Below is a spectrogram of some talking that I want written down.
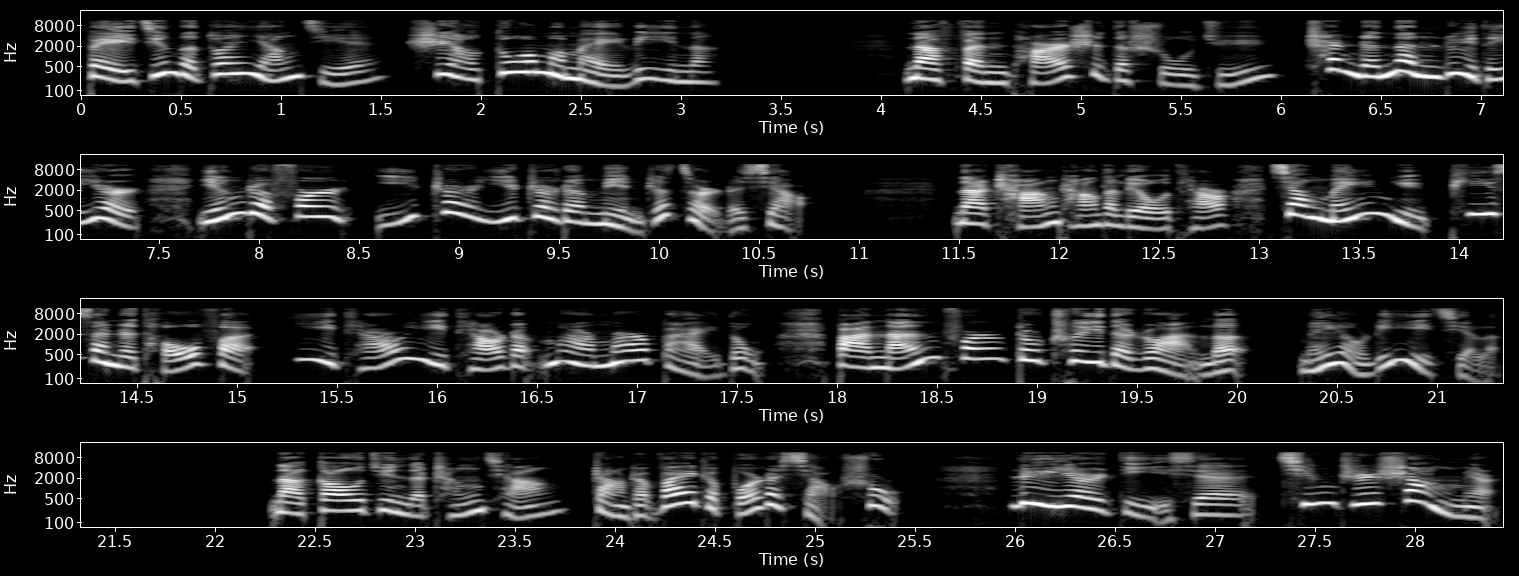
北京的端阳节是要多么美丽呢？那粉团似的薯菊，趁着嫩绿的叶儿，迎着风一阵儿一阵儿的抿着嘴儿的笑；那长长的柳条，像美女披散着头发，一条一条的慢慢摆动，把南风都吹得软了，没有力气了。那高峻的城墙，长着歪着脖的小树，绿叶底下，青枝上面，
